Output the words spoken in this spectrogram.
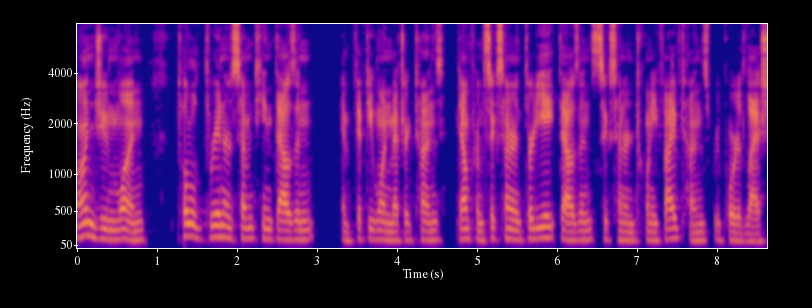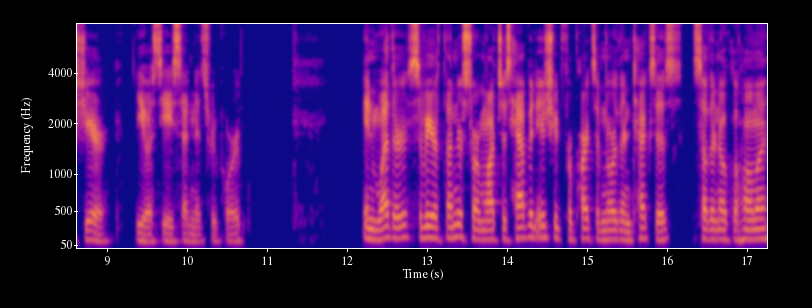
on June 1 totaled 317,051 metric tons, down from 638,625 tons reported last year, the USDA said in its report. In weather, severe thunderstorm watches have been issued for parts of northern Texas, southern Oklahoma,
